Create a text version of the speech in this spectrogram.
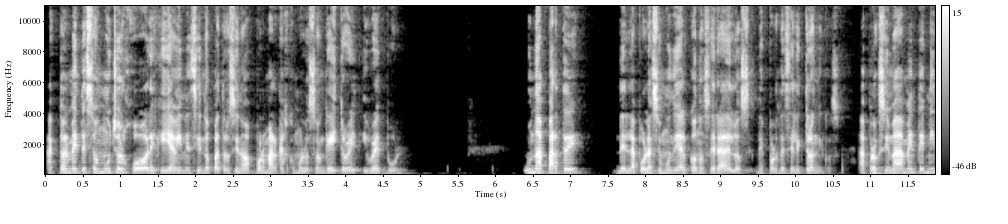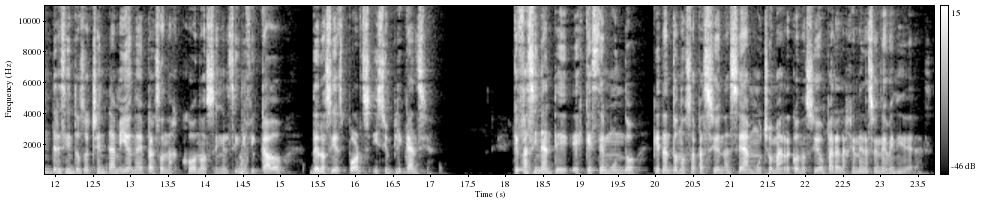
Actualmente son muchos los jugadores que ya vienen siendo patrocinados por marcas como lo son Gatorade y Red Bull. Una parte de la población mundial conocerá de los deportes electrónicos. Aproximadamente 1.380 millones de personas conocen el significado de los eSports y su implicancia. Qué fascinante es que este mundo que tanto nos apasiona sea mucho más reconocido para las generaciones venideras.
